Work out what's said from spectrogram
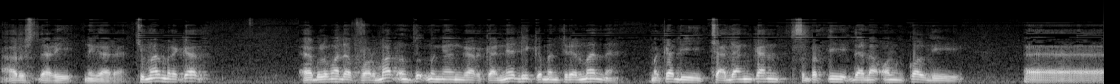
harus dari negara. Cuman mereka eh, belum ada format untuk menganggarkannya di kementerian mana. Maka dicadangkan seperti dana on call di eh,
